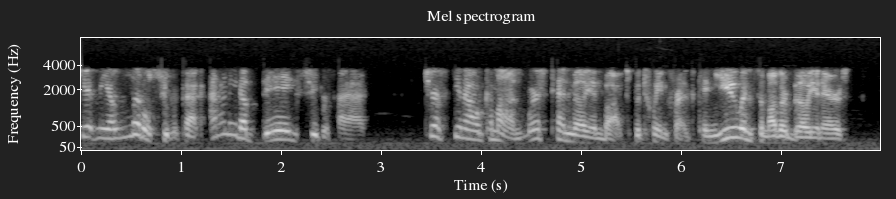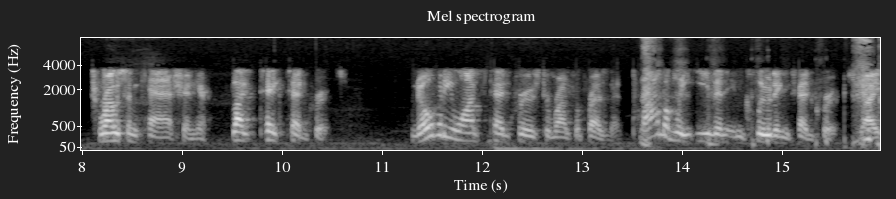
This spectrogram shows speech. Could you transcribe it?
get me a little super PAC, I don't need a big super PAC. Just, you know, come on, where's 10 million bucks between friends? Can you and some other billionaires throw some cash in here? Like, take Ted Cruz. Nobody wants Ted Cruz to run for president, probably even including Ted Cruz, right?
